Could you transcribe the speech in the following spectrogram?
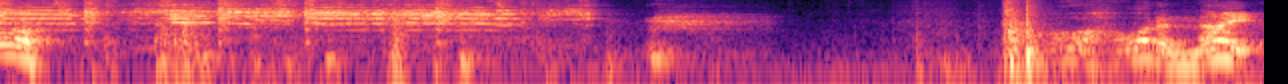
Oh. oh, what a night.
